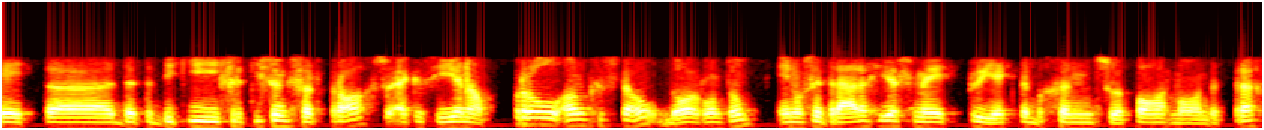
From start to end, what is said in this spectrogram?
het uh, dit 'n bietjie verkiesings vertraag. So ek is hier in April aangestel daar rondom en ons het regtig eers met projekte begin so 'n paar maande terug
